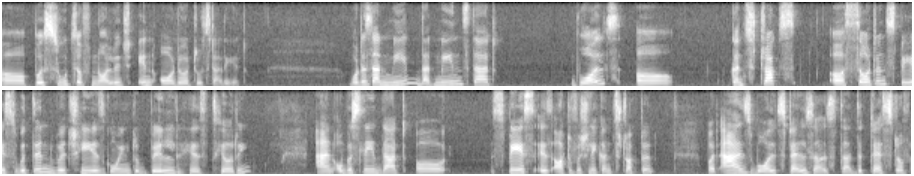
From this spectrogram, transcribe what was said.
uh, pursuits of knowledge in order to study it. What does that mean? That means that Waltz uh, constructs a certain space within which he is going to build his theory and obviously that uh, space is artificially constructed but as Waltz tells us that the test of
